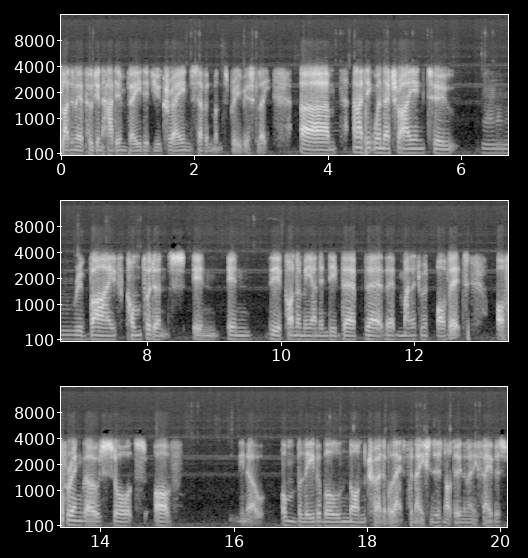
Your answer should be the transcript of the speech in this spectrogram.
Vladimir Putin had invaded Ukraine seven months previously. Um, and I think when they're trying to revive confidence in in the economy and indeed their, their, their management of it, offering those sorts of, you know, unbelievable, non-credible explanations is not doing them any favours.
